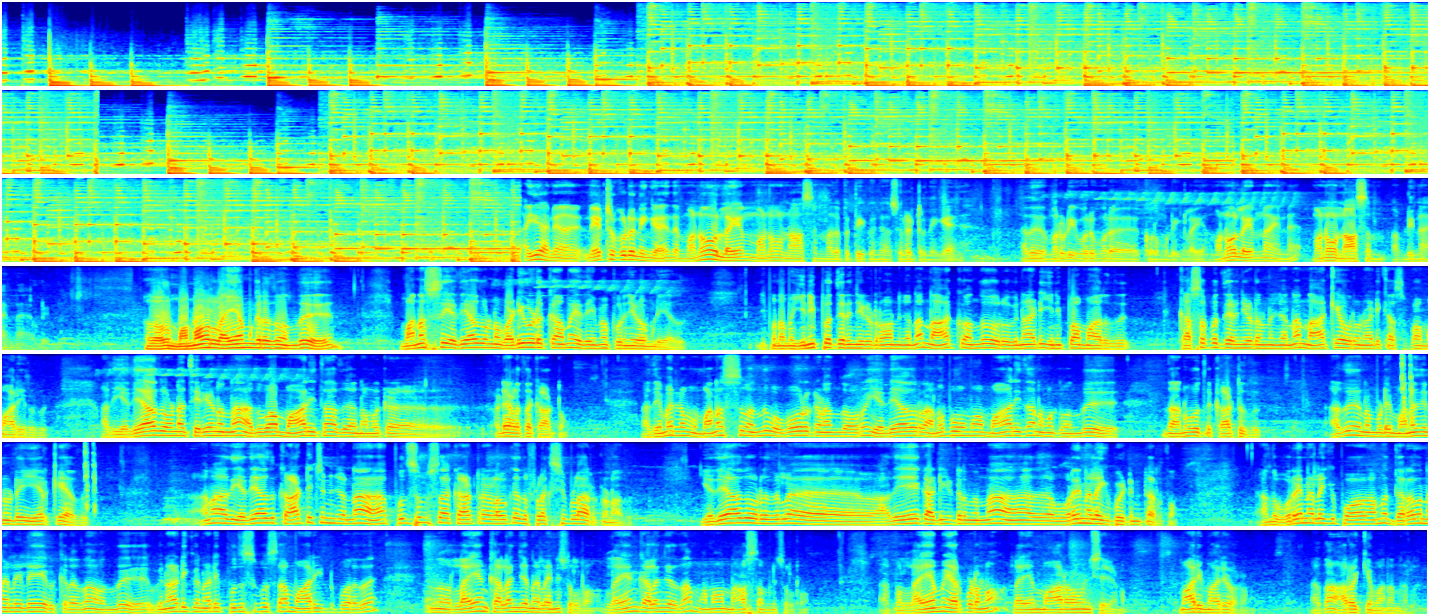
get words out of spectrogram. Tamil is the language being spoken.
Thank you. ஐயா நேற்று கூட நீங்கள் இந்த மனோலயம் மனோநாசம் அதை பற்றி கொஞ்சம் சொல்லிட்டு இருந்தீங்க. அது மறுபடியும் ஒரு முறை கூற முடியுங்களா ஐயா? மனோலயம்னா என்ன? மனோநாசம் அப்படின்னா என்ன அப்படின்னு. அதாவது மனோலயம்ங்கிறது வந்து மனசு எதையாவது ஒன்று வடிவெடுக்காமல் எதையுமே புரிஞ்சுக்க முடியாது. இப்போ நம்ம இனிப்பை தெரிஞ்சுக்கிடுறோம்னு சொன்னால் நாக்கு வந்து ஒரு வினாடி இனிப்பாக மாறுது. கசப்பை தெரிஞ்சுக்கிடணும்னு சொன்னால் நாக்கே ஒரு வினாடி கசப்பாக மாறிடுது. அது எதையாவது ஒன்று தெரியணும்னா அதுவாக மாறி தான் அது நமக்கு அடையாளத்தை காட்டும். அதே மாதிரி நம்ம மனசு வந்து ஒவ்வொரு கணந்தோறும் எதையாவது ஒரு அனுபவமாக மாறி தான் நமக்கு வந்து இந்த அனுபவத்தை காட்டுது. அது நம்முடைய மனதினுடைய இயற்கை அது. ஆனால் அது எதையாவது காட்டுச்சுன்னு சொன்னால் புதுசு புதுசாக காட்டுற அளவுக்கு அது ஃப்ளெக்சிபிளாக இருக்கணும் அது. எதையாவது ஒரு இதில் அதையே காட்டிக்கிட்டு இருந்தோம்னா அது உரைநிலைக்கு போயிட்டுன்ட்டு அர்த்தம். அந்த உரைநிலைக்கு போகாமல் திரவ நிலையிலே இருக்கிறது தான் வந்து வினாடிக்கு வினாடி புதுசு புதுசாக மாறிட்டு போகிறத இந்த லயம் கலைஞ்ச நிலைன்னு சொல்கிறோம் லயம் கலைஞ்சது தான் மனோ நாசம்னு சொல்கிறோம் அப்போ லயமும் ஏற்படணும் லயம் மாறவும் செய்யணும். மாறி மாறி வரணும். அதுதான் ஆரோக்கியமான நிலை.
